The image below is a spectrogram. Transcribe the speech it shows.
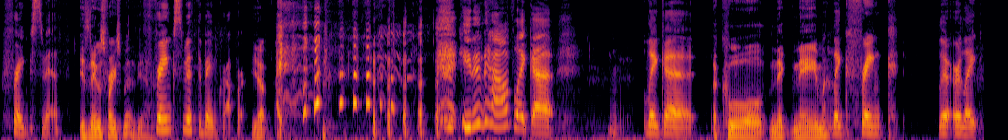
Frank smith. His name was frank smith yeah. Frank smith the bank robber. Yep. He didn't have like a like a a cool nickname? Like frank or like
